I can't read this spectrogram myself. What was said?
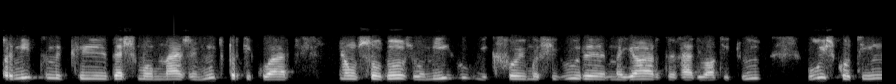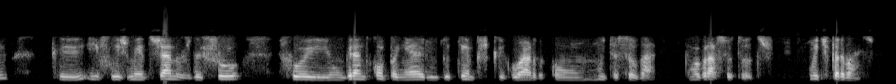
Permite-me que deixe uma homenagem muito particular a um saudoso amigo e que foi uma figura maior da Rádio Altitude, Luís Coutinho, que infelizmente já nos deixou, foi um grande companheiro de tempos que guardo com muita saudade. Um abraço a todos. Muitos parabéns.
